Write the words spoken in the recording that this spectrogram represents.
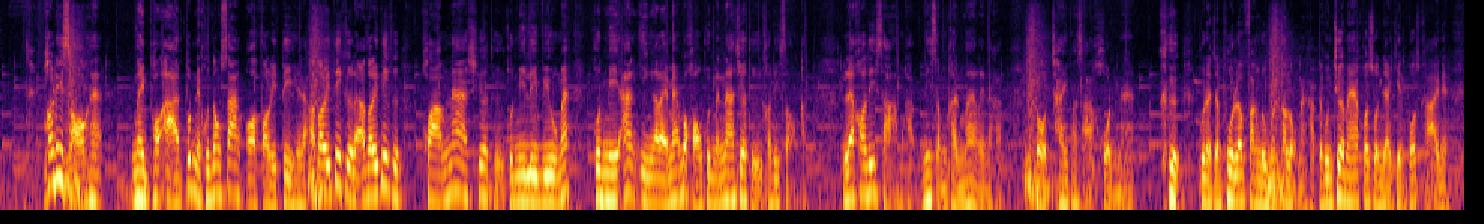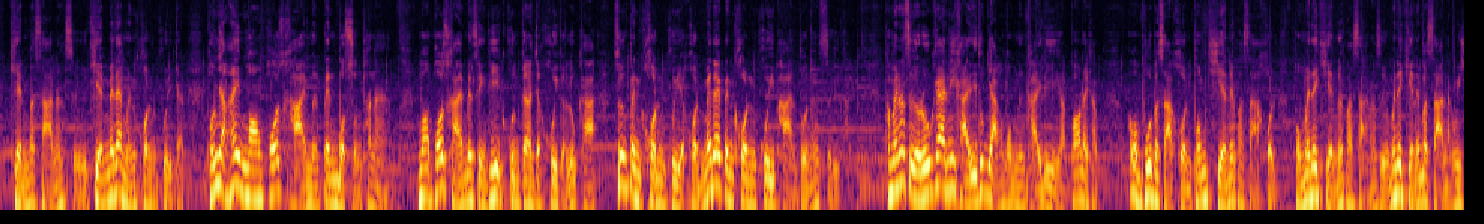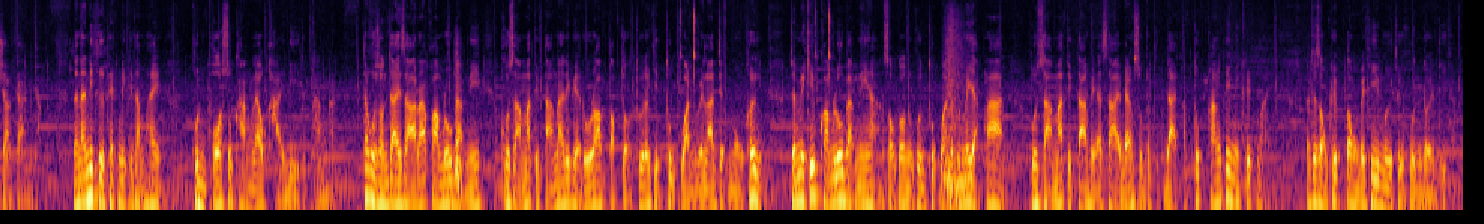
ข้อที่2ฮะ ในพออ่านปุ๊บเนี่ยคุณต้องสร้าง authority ให้ได้ authority คืออะไร authority คือความน่าเชื่อถือ คุณมีรีวิวไหมคุณมีอ้างอิงอะไรไหมว่าของคุณมันน่าเชื่อถือข้อที่ 2 ครับ และข้อที่ 3 ครับ นี่สำคัญมากเลยนะครับ โปรดใช้ภาษาคนนะฮะคือคุณอาจจะพูดแล้วฟังดูเหมือนตลกนะครับ แต่คุณเชื่อไหมฮะคนส่วนใหญ่เขียนโพสต์ขายเนี่ยเขียนภาษาหนังสือ เขียนไม่ได้เหมือนคนคุยกัน ผมอยากให้มองโพสต์ขายเหมือนเป็นบทสนทนา มองโพสต์ขายเป็นสิ่งที่คุณกำลังจะคุยกับลูกค้า ซึ่งเป็นคนคุยกับคนไม่ได้เป็นคนคุยผ่านตัวหนังสือครับ ทำไมหนังสือรู้แค่นี้ขายดีทุกอย่างของผมถึงขายดีครับเพราะอะไรครับเพราะผมพูดภาษาคน ผมเขียนด้วยภาษาคน ผมไม่ได้เขียนด้วยภาษาหนังสือ ไม่ได้เขียนด้วยภาษานักวิชาการครับดังนั้นนี่คือเทคนิคที่ทำให้คุณโพสทุกครั้งแล้วขายดีทุกครั้งครับถ้าคุณสนใจสาระความรู้แบบนี้คุณสามารถติดตามได้ที่เพจรู้รอบตอบโจทย์ธุรกิจทุกวันเวลา7จ็ดโมงครึ่งจะมีคลิปความรู้แบบนี้ฮะส่งตรงถึงคุณทุกวันถ้าคุณไม่อยากพลาด คุณสามารถติดตามเพจอสายแบงก์สุภกิจได้ครับทุกครั้งที่มีคลิปใหม่เราจะส่งคลิปตรงไปที่มือถือคุณโดยทันทีครับ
